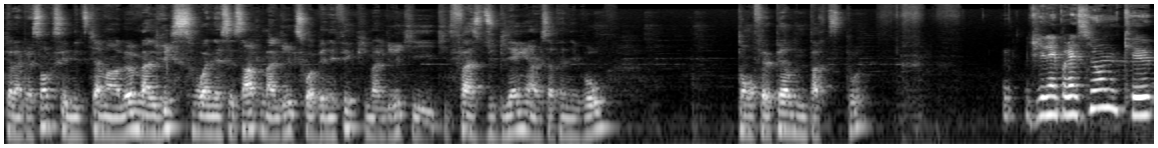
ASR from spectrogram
tu as l'impression que ces médicaments-là, malgré qu'ils soient nécessaires, malgré qu'ils soient bénéfiques, puis malgré qu'ils qu'ils te fassent du bien à un certain niveau, t'ont fait perdre une partie de toi? J'ai l'impression que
